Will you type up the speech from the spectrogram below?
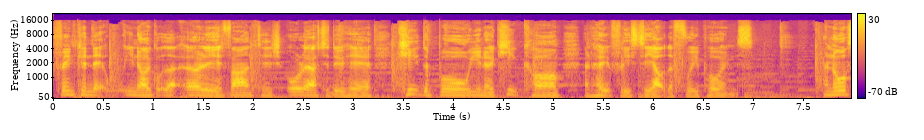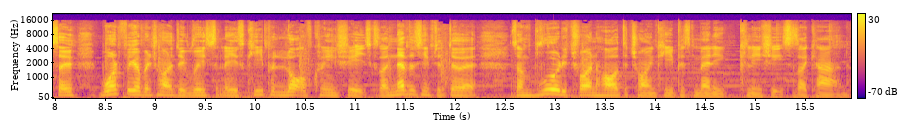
thinking that, you know, I got that early advantage. All I have to do here, keep the ball, you know, keep calm, and hopefully see out the three points. And also, one thing I've been trying to do recently is keep a lot of clean sheets, because I never seem to do it, so I'm really trying hard to try and keep as many clean sheets as I can.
